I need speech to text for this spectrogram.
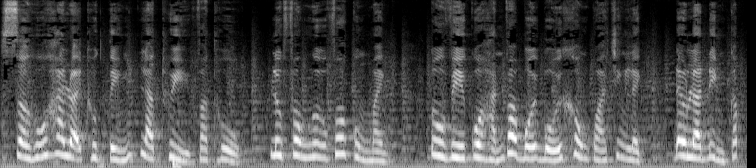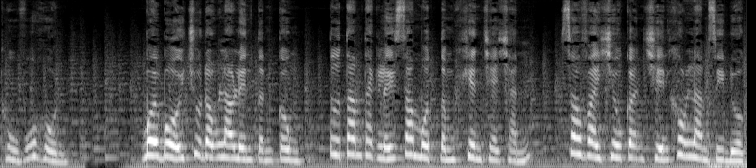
Sở hữu hai loại thuộc tính là thủy và thổ, lực phòng ngự vô cùng mạnh. Tù vì của hắn và bối bối không quá trình lệch, đều là đỉnh cấp thù vũ hồn. Bối bối chủ động lao lên tấn công, từ tam thạch lấy ra một tấm khiên che chắn. Sau vài chiều cận chiến không làm gì được,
